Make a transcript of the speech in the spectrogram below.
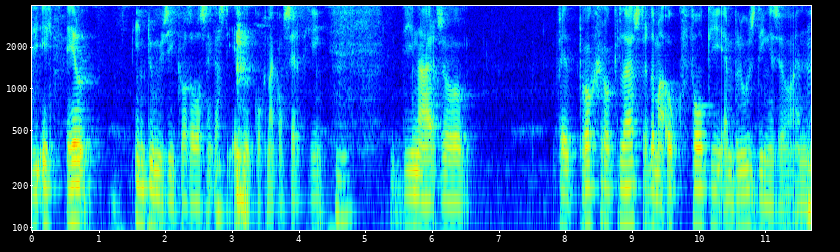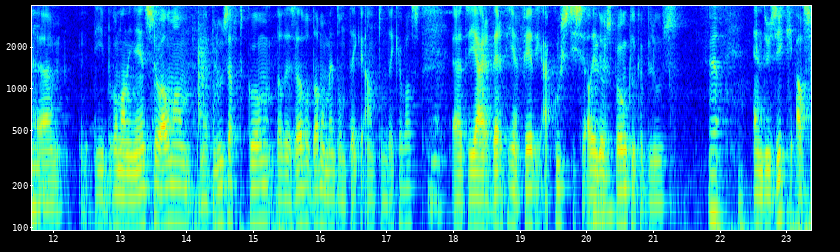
die echt heel into muziek was. Dat was een gast die heel kort naar concerten ging. Mm die naar zo veel progrock luisterde, maar ook folky en blues dingen zo. En mm. um, die begon dan ineens zo allemaal met blues af te komen, dat hij zelf op dat moment ontdekken, aan het ontdekken was. Ja. Uit de jaren 30 en 40 akoestische, alleen de oorspronkelijke blues. Ja. En dus ik als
